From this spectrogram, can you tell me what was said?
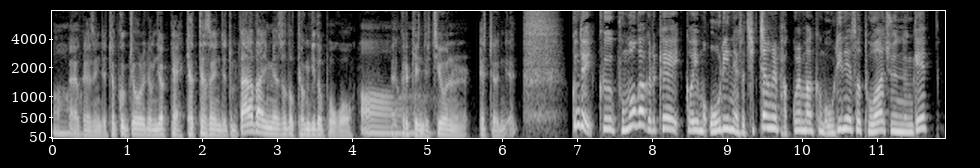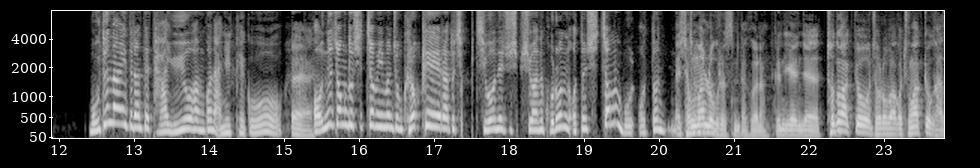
어. 예, 그래서 이제 적극적으로 좀 옆에 곁에서 이제 좀 따라다니면서도 경기도 보고 어. 예, 그렇게 이제 지원을 했죠. 이제 근데 그 부모가 그렇게 거의 뭐 올인해서 직장을 바꿀 만큼 올인해서 도와주는 게 모든 아이들한테 다 유효한 건 아닐 테고 예. 어느 정도 시점이면 좀 그렇게라도 지, 지원해 주십시오 하는 그런 어떤 시점은 뭘 어떤 네, 시점? 정말로 그렇습니다. 그거는. 그러니까 이제 초등학교 졸업하고 중학교 가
